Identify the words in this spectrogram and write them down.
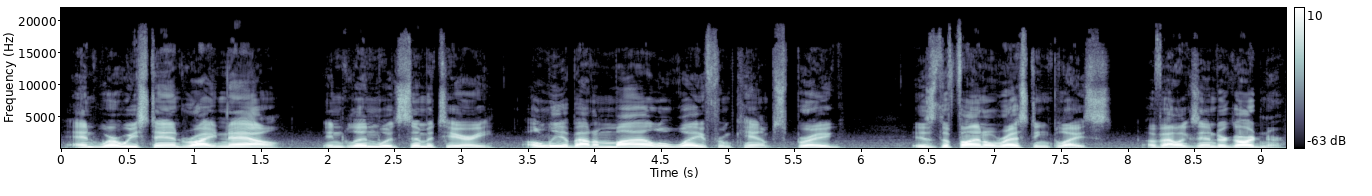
and where we stand right now in Glenwood Cemetery, only about a mile away from Camp Sprague, is the final resting place of Alexander Gardner.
